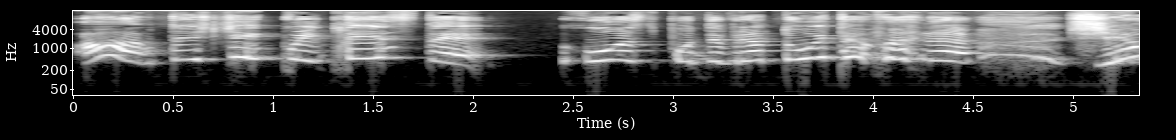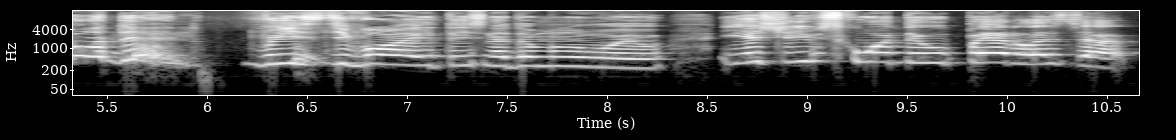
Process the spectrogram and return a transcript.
А, та ще й культисти. Господи, врятуйте мене! Ще один! Ви здіваєтесь надо мною. Я ще й в сходи уперлася.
